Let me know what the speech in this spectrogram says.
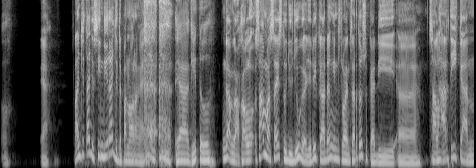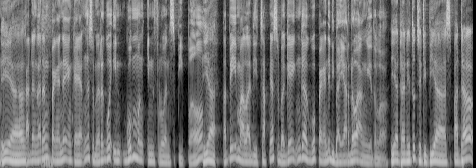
Oh. Ya. Lanjut aja, sindir aja depan orang ya. Ya gitu. Enggak, enggak. Kalau sama saya setuju juga. Jadi kadang influencer tuh suka di eh, salah artikan. Iya. Kadang-kadang pengennya yang kayak enggak sebenarnya gue in, gue menginfluence people. Iya. Tapi malah dicapnya sebagai enggak gue pengennya dibayar doang gitu loh. Iya dan itu jadi bias. Padahal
